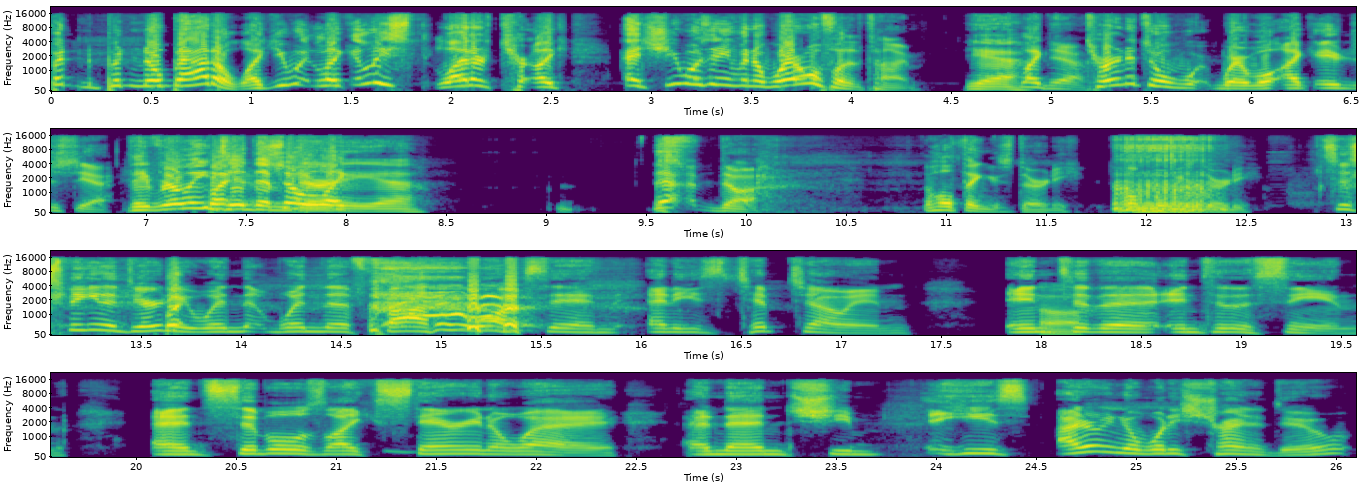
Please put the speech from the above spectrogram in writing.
But but no battle. Like you would like at least let her turn. Like and she wasn't even a werewolf at the time. Yeah. Like Yeah. turn into a we- werewolf. Like it just yeah. they really but- did them so, like- dirty, yeah. Yeah, no. The whole thing is dirty. The whole movie's dirty. So speaking of dirty, when the, when the father walks in and he's tiptoeing into Oh. the into the scene, and Sybil's like staring away, and then she he's I don't even know what he's trying to do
